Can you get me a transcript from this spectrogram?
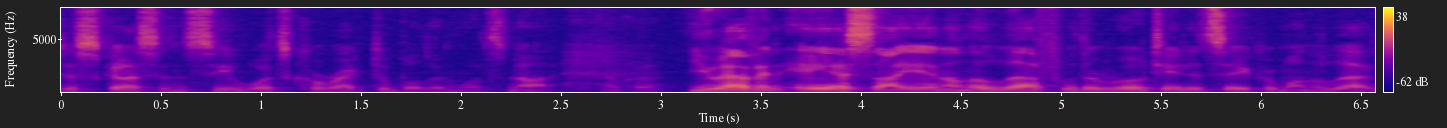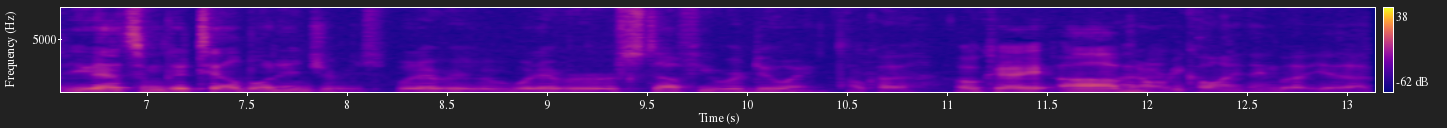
discuss and see what's correctable and what's not. Okay. You have an ASIN on the left with a rotated sacrum on the left. You had some good tailbone injuries, whatever whatever stuff you were doing. Okay. Okay, I um, don't recall anything, but yeah,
